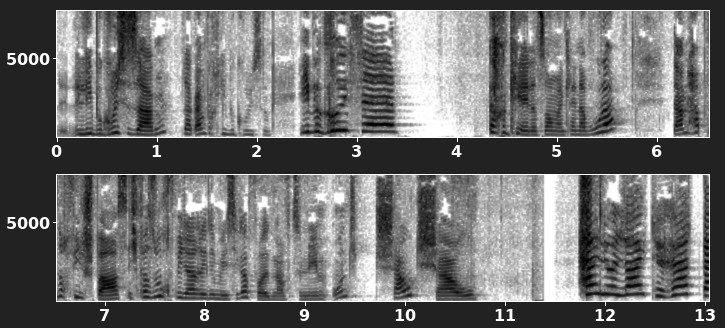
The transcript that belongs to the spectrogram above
liebe Grüße sagen? Sag einfach liebe Grüße. Liebe Grüße! Okay, das war mein kleiner Bruder. Dann habt noch viel Spaß. Ich versuche wieder regelmäßiger Folgen aufzunehmen und ciao, ciao. Hallo Leute, hört bei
